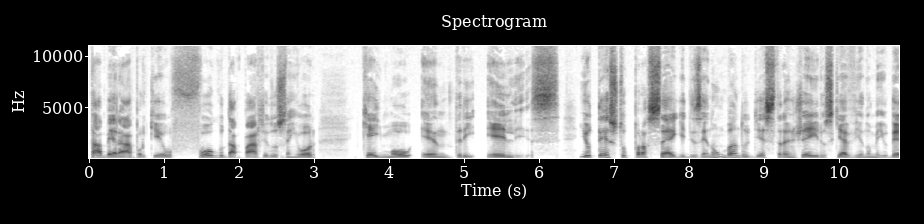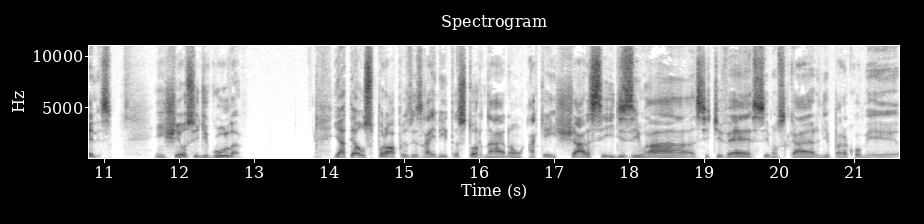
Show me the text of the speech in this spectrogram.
Taberá, porque o fogo da parte do Senhor queimou entre eles. E o texto prossegue dizendo: Um bando de estrangeiros que havia no meio deles encheu-se de gula e até os próprios israelitas tornaram a queixar-se e diziam: Ah, se tivéssemos carne para comer.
